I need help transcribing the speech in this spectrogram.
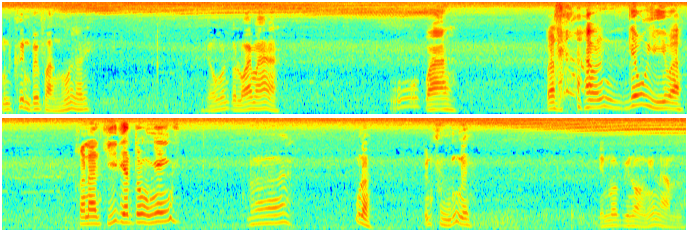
มันขึ้นไปฝั่งนู้นเลยดิเดี๋ยวมันก็ร้อยมาโอ้ปลาปลาคามันเลี้ยวอีว่ะขนาดขีเดียนตรงนี้เออพูดน่ะเป็นฝูงเลย เห็นว่าพี่น้องนี่นำนะ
